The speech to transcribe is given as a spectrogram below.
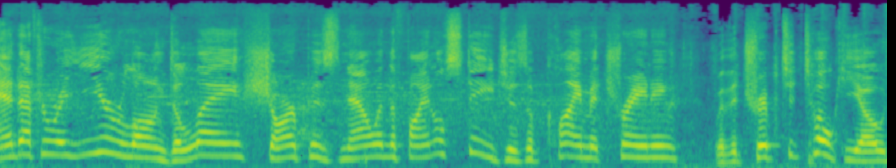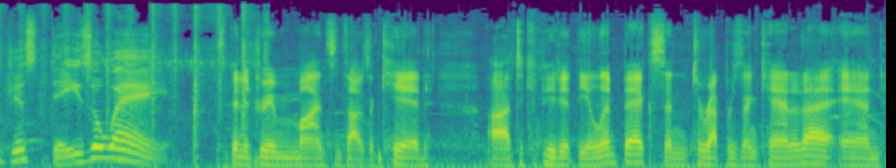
And after a year long delay, Sharpe is now in the final stages of climate training with a trip to Tokyo just days away. It's been a dream of mine since I was a kid. Uh, to compete at the Olympics and to represent Canada. And,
